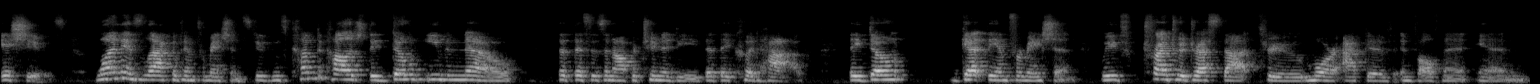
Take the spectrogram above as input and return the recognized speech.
issues. One is lack of information. Students come to college, they don't even know that this is an opportunity that they could have. They don't get the information. We've tried to address that through more active involvement in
